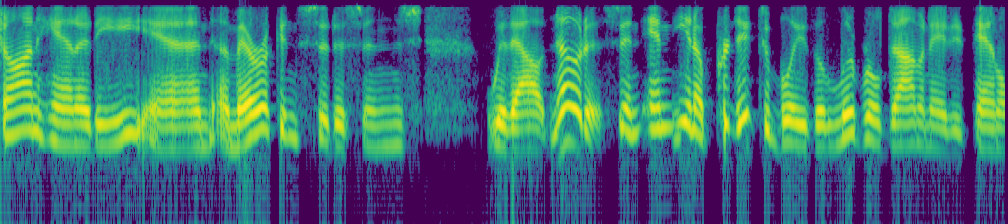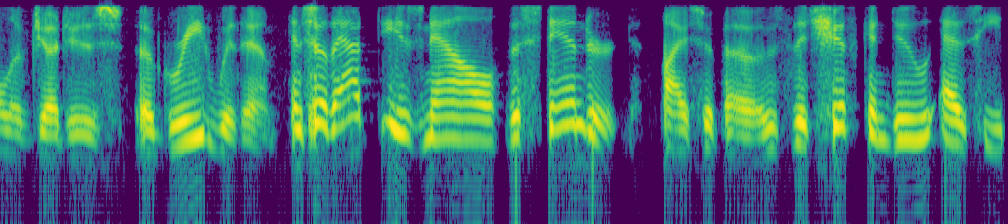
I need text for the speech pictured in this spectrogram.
Sean Hannity and American citizens without notice. And, and you know, predictably, the liberal dominated panel of judges agreed with him. And so that is now the standard I suppose, that Schiff can do as he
